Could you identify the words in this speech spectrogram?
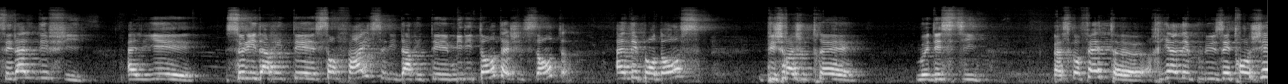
c'est là le défi, allier solidarité sans faille, solidarité militante, agissante, indépendance, puis je rajouterais modestie. Parce qu'en fait, euh, rien n'est plus étranger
